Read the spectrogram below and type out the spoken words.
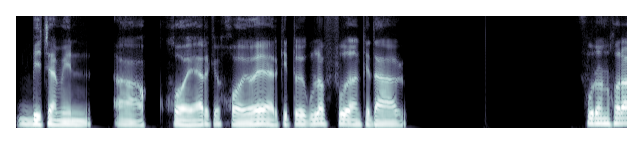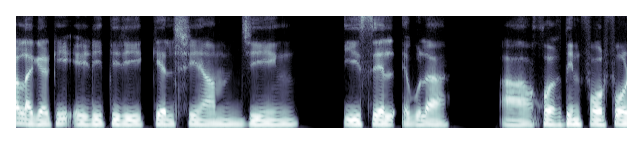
ভিটামিন আ হয় আরকি হয় আর কি তো এগুলা আরকি তার পূরণ করা লাগে আরকি AD3, ক্যালসিয়াম, জিঙ্ক, ই-সেল এগুলা আ কয়েকদিন ফর পর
